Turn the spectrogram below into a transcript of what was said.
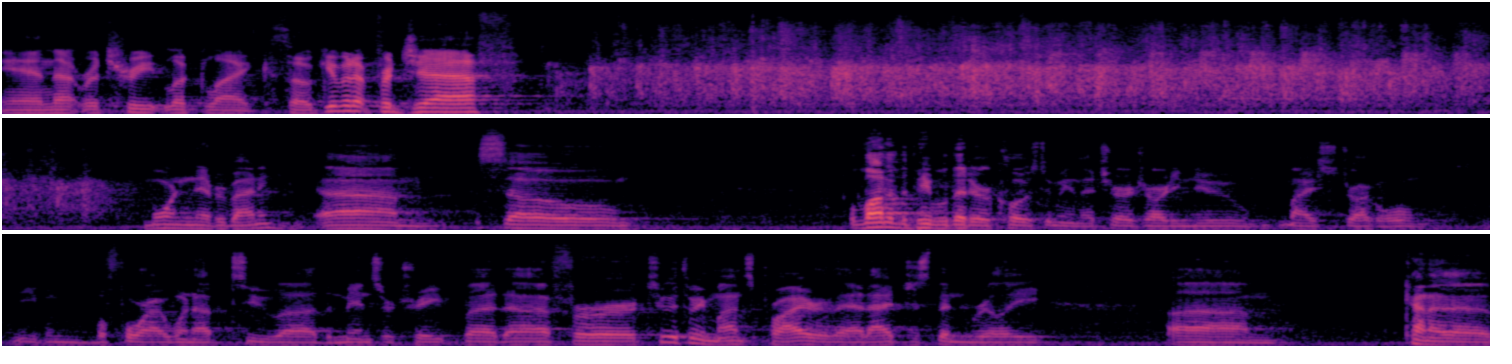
and that retreat looked like. So give it up for Jeff. Morning, everybody. Um, so, a lot of the people that are close to me in the church already knew my struggle even before I went up to uh, the men's retreat. But uh, for two or three months prior to that, I'd just been really um, kind of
